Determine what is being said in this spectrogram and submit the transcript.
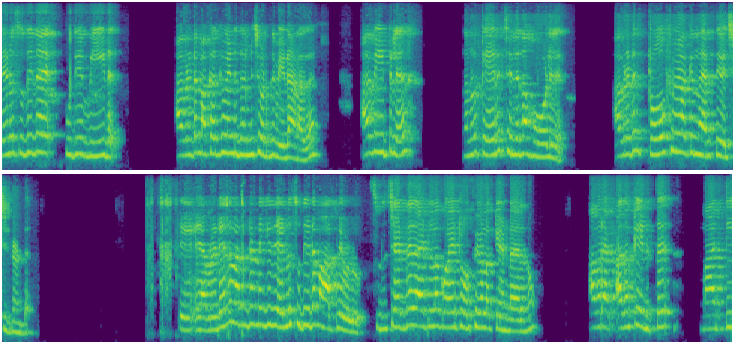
രേണു സുധിയുടെ പുതിയ വീട് അവരുടെ മക്കൾക്ക് വേണ്ടി നിർമ്മിച്ചു കൊടുത്ത വീടാണത്. ആ വീട്ടിൽ നമ്മൾ കയറി ചെല്ലുന്ന ഹോളിൽ അവരുടെ ട്രോഫികളൊക്കെ നിരത്തി വെച്ചിട്ടുണ്ട്. അവരുടെ എന്ന് പറഞ്ഞിട്ടുണ്ടെങ്കിൽ രേണു സുധിയുടെ മാത്രമേ ഉള്ളൂ. സുധിച്ചേട്ടന്റെതായിട്ടുള്ള കുറെ ട്രോഫികളൊക്കെ ഉണ്ടായിരുന്നു. അവർ അതൊക്കെ എടുത്ത് മാറ്റി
